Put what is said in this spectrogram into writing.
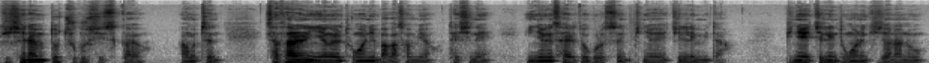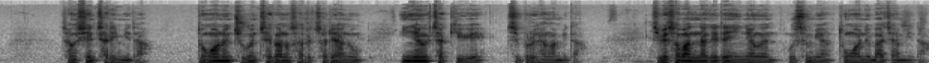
귀신이라면 또 죽을 수 있을까요? 아무튼 자살하는 인형을 동원이 막아서며 대신에 인형의 살해도구로 쓴 비녀에 찔립니다. 비녀에 찔린 동원은 기절한 후 정신을 차립니다. 동원은 죽은 체간호사를 처리한 후 인형을 찾기 위해 집으로 향합니다. 집에서 만나게 된 인형은 웃으며 동원을 맞이합니다.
